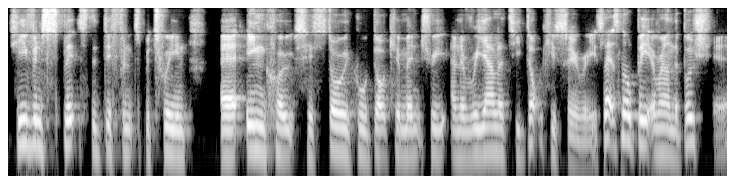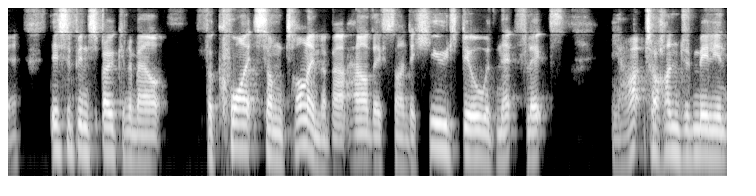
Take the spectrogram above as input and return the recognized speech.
she even splits the difference between uh, in quotes historical documentary and a reality docu series. Let's not beat around the bush here. This has been spoken about for quite some time about how they've signed a huge deal with Netflix you know, up to $100 million.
